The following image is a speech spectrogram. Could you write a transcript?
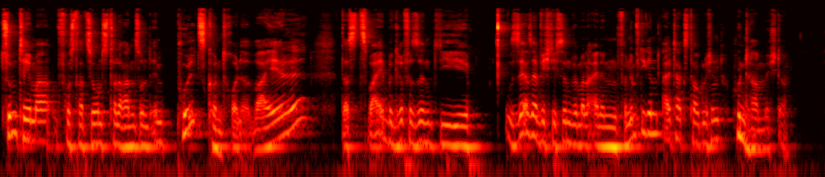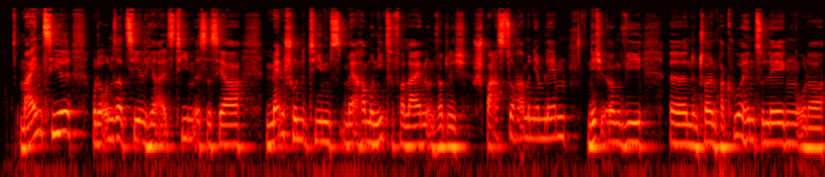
zum Thema Frustrationstoleranz und Impulskontrolle, weil das zwei Begriffe sind, die sehr, sehr wichtig sind, wenn man einen vernünftigen, alltagstauglichen Hund haben möchte. Mein Ziel oder unser Ziel hier als Team ist es ja, Mensch-Hunde-Teams mehr Harmonie zu verleihen und wirklich Spaß zu haben in ihrem Leben. Nicht irgendwie äh, einen tollen Parcours hinzulegen oder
